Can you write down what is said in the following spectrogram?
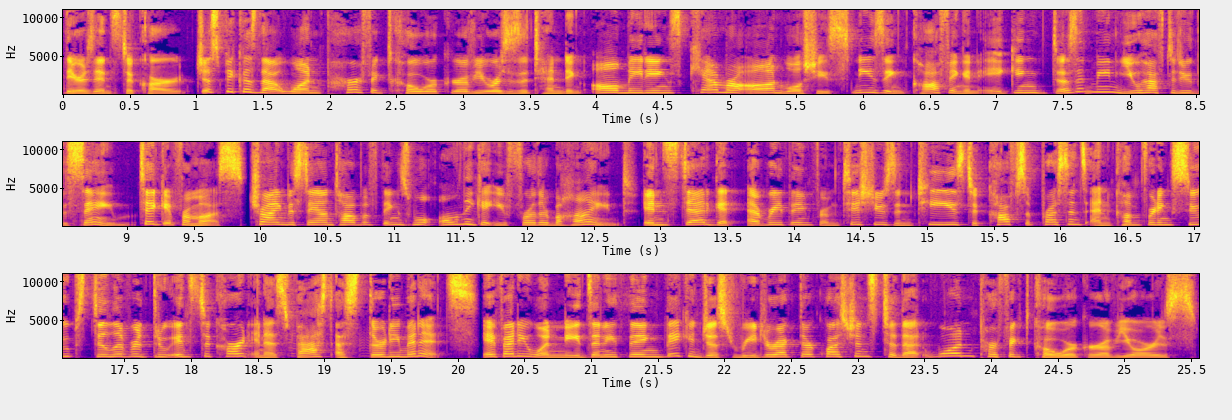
there's Instacart. Just because that one perfect coworker of yours is attending all meetings, camera on while she's sneezing, coughing, and aching doesn't mean you have to do the same. Take it from us. Trying to stay on top of things will only get you further behind. Instead, get everything from tissues and teas to cough suppressants and comforting soups delivered through Instacart in as fast as 30 minutes. If anyone needs anything, they can just redirect their questions to that one perfect coworker of yours.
